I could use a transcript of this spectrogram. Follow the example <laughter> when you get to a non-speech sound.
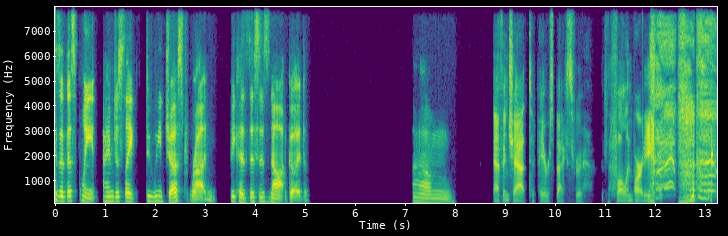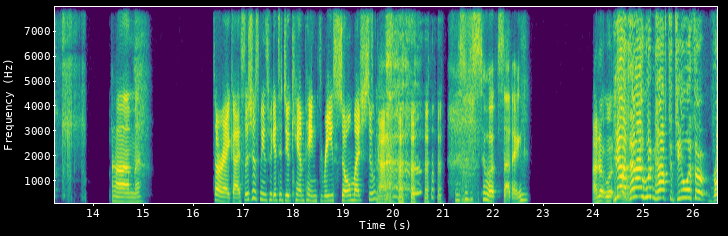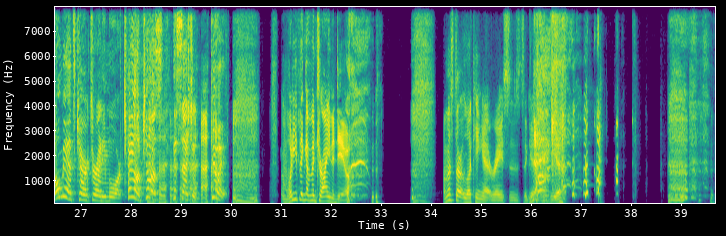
Because at this point, I'm just like, do we just run? Because this is not good. Um, F in chat to pay respects for the fallen party. <laughs> um, It's all right, guys. This just means we get to do campaign three so much sooner. <laughs> <laughs> this is so upsetting. I don't. What, Yeah, then I wouldn't have to deal with a romance character anymore. Caleb, kill us <laughs> this session. Do it. what do you think I've been trying to do? I'm gonna start looking at races to get an <laughs> idea. <laughs>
